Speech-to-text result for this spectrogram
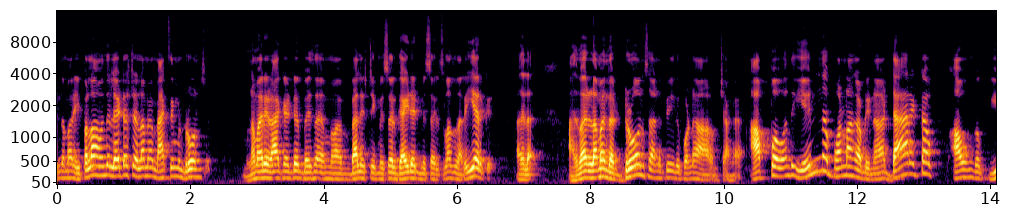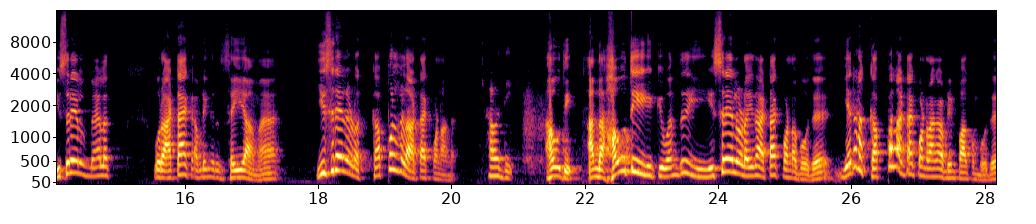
இந்த மாதிரி. இப்போல்லாம் வந்து லேட்டஸ்ட் எல்லாமே மேக்ஸிமம் ட்ரோன்ஸ் முன்ன மாதிரி ராக்கெட்டு பேலிஸ்டிக் மிசைல் கைடட் மிசைல்ஸ்லாம் நிறைய இருக்குது அதில். அது மாதிரி இல்லாமல் இந்த ட்ரோன்ஸ் அனுப்பி இது பண்ண ஆரம்பித்தாங்க அப்போ வந்து என்ன பண்ணாங்க அப்படின்னா டைரெக்டாக அவங்க இஸ்ரேல் மேலே ஒரு அட்டாக் அப்படிங்கிறது செய்யாமல் இஸ்ரேலோட கப்பல்களை அட்டாக் பண்ணாங்க. ஹவுதி. ஹவுதி. அந்த ஹவுதிக்கு வந்து இஸ்ரேலோட இதை அட்டாக் பண்ணும்போது என்னடா கப்பல் அட்டாக் பண்ணுறாங்க அப்படின்னு பார்க்கும்போது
